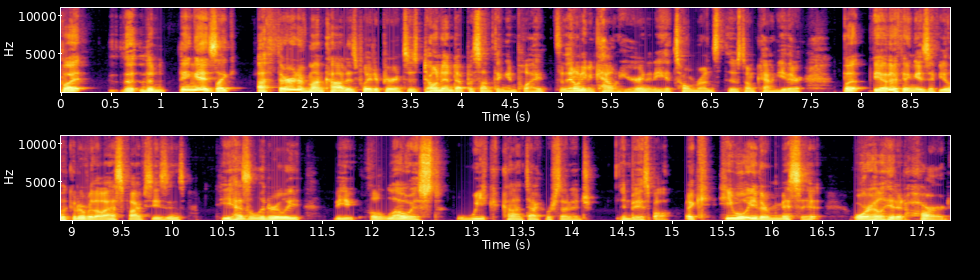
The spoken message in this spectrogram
but the, the thing is, like, a third of Moncada's plate appearances don't end up with something in play, so they don't even count here. And then he hits home runs; those don't count either. But the other thing is, if you look at over the last five seasons, he has literally the lowest weak contact percentage in baseball. Like he will either miss it or he'll hit it hard.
